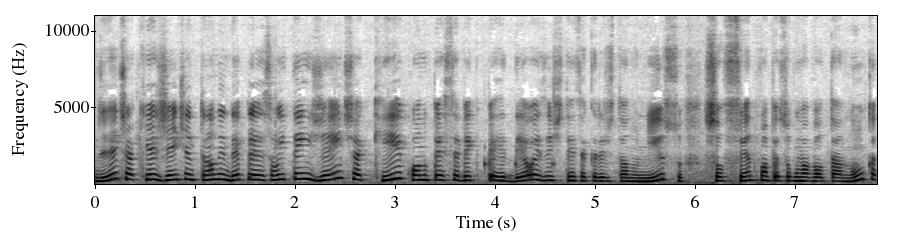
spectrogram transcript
Gente, aqui é gente entrando em depressão e tem gente aqui, quando perceber que perdeu a existência acreditando nisso, sofrendo com uma pessoa que não vai voltar nunca,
